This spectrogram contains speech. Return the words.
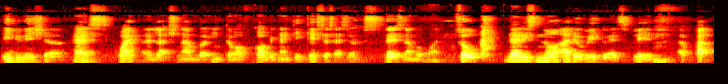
Indonesia has quite a large number in terms of COVID 19 cases as well. Yes. That is number one. So there is no other way to explain apart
